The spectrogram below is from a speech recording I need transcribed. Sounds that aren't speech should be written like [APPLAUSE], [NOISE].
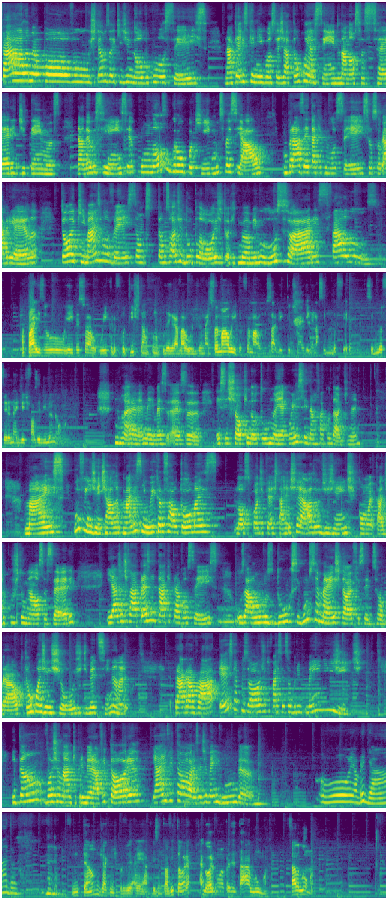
Fala, meu povo! Estamos aqui de novo com vocês, naquele esqueminha que vocês já estão conhecendo, na nossa série de temas da neurociência, com um novo grupo aqui, muito especial. Um prazer estar aqui com vocês. Eu sou Gabriela. Estou aqui mais uma vez, estamos só de dupla hoje. Estou aqui com meu amigo Lúcio Soares. Fala, Lúcio! Rapaz, o... e aí, pessoal? O Ícaro ficou tristão por não poder gravar hoje, mas foi mal, Ícaro, foi mal. Eu não sabia que tu tinha liga na segunda-feira. Segunda-feira não é dia de fazer liga, não, mano. Não é mesmo, essa, essa, esse choque noturno aí é conhecido na faculdade, né? Mas, enfim, gente, mas assim, o Ícaro faltou, mas nosso podcast está recheado de gente, como está é, de costume na nossa série. E a gente vai apresentar aqui para vocês os alunos do segundo semestre da UFC de Sobral, que estão com a gente hoje, de medicina, né? Para gravar esse episódio que vai ser sobre meningite. Então, vou chamar aqui primeiro a Vitória. E aí, Vitória, seja bem-vinda. Oi, obrigado. Então, já que a gente é, apresentou a Vitória, agora vamos apresentar a Luma. Fala, Luma.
